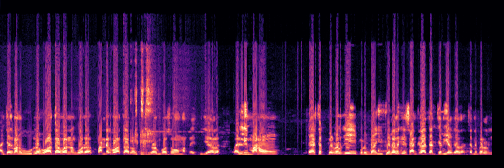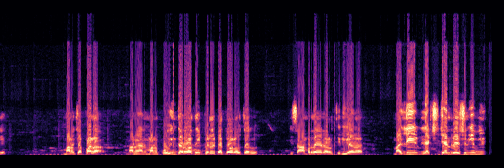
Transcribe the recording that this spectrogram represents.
అంచేది మన ఊర్లో వాతావరణం కూడా పండగ వాతావరణం తీసుకోవడం కోసం మనం ప్రయత్నం చేయాలి. మళ్ళీ మనం చేస్తే పిల్లలకి ఇప్పుడు ఈ పిల్లలకి సంక్రాంతి అని తెలియాలి కదా చిన్నపిల్లలకి. మనం చెప్పాలా? మనం మనం పోయిన తర్వాత ఈ పిల్లలు పెద్దవాళ్ళు అవుతారు. ఈ సాంప్రదాయాలు తెలియాలా? మళ్ళీ నెక్స్ట్ జనరేషన్కి వీళ్ళు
